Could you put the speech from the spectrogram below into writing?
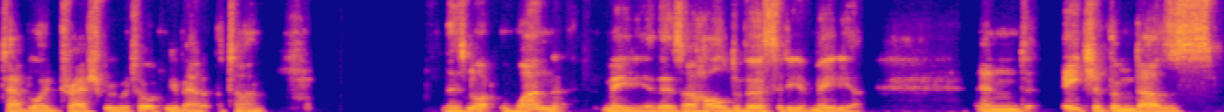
tabloid trash we were talking about at the time. There's not one media, there's a whole diversity of media. And each of them does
